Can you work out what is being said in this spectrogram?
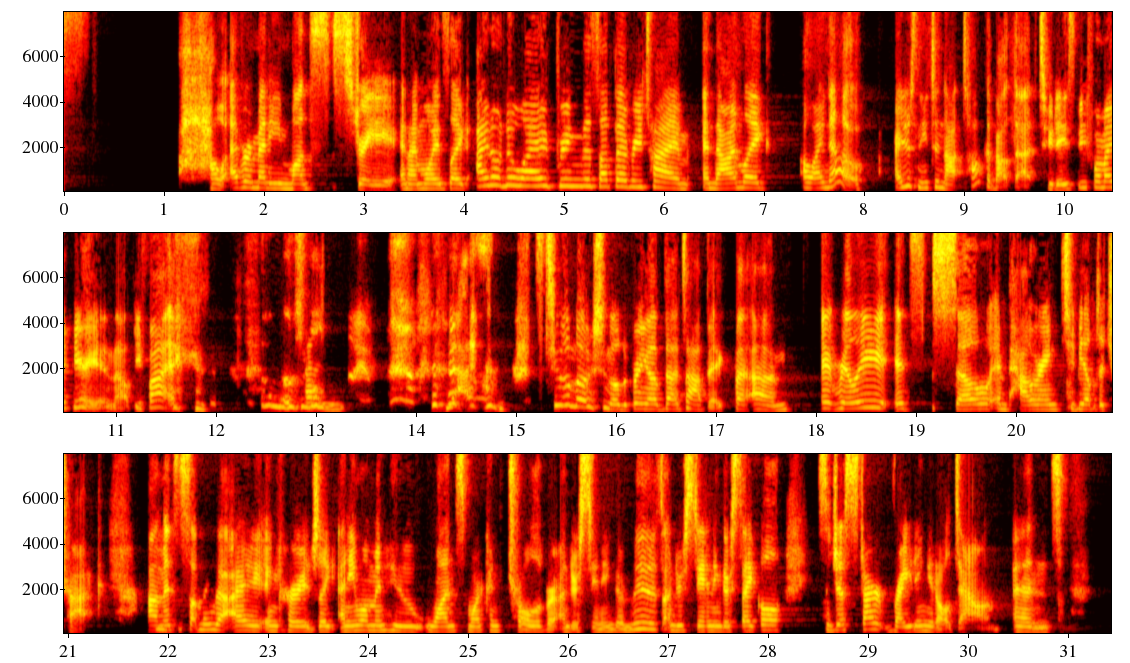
however many months straight. And I'm always like, I don't know why I bring this up every time. And now I'm like, oh, I know. I just need to not talk about that two days before my period and I'll be fine. emotional um, yeah, it's too emotional to bring up that topic. But um, it really, it's so empowering to be able to track. Um, it's something that I encourage like any woman who wants more control over understanding their moods, understanding their cycle, to just start writing it all down. And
